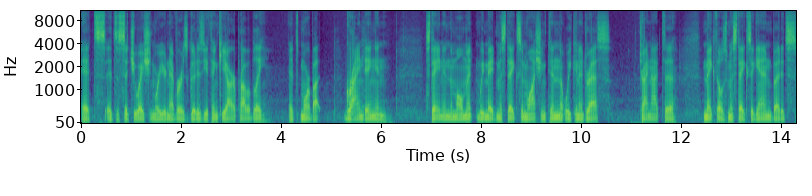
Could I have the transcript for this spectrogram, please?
It's it's a situation where you're never as good as you think you are. Probably, it's more about grinding and staying in the moment. We made mistakes in Washington that we can address. Try not to make those mistakes again. But it's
